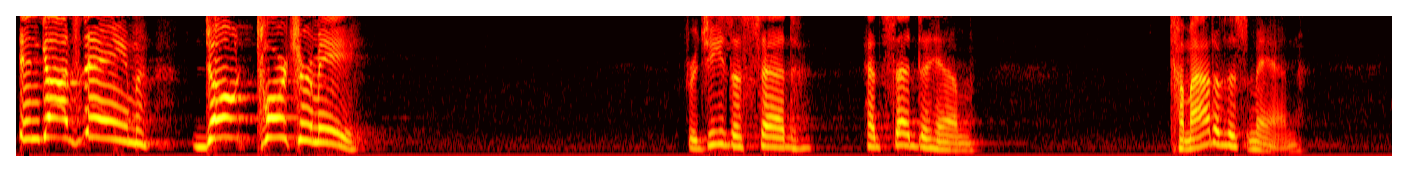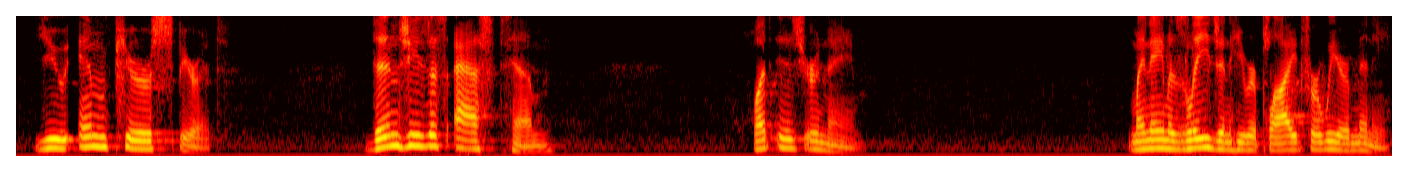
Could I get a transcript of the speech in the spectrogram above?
In God's name, don't torture me. For Jesus said, had said to him, Come out of this man, you impure spirit. Then Jesus asked him, What is your name? My name is Legion, he replied, for we are many.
